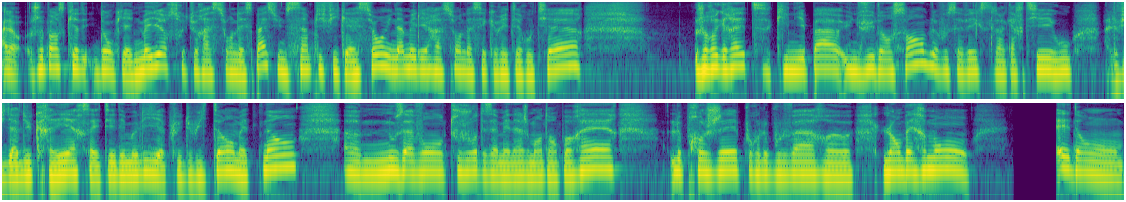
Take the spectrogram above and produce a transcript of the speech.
Alors, je pense qu'il y a donc il y a une meilleure structuration de l'espace, une simplification, une amélioration de la sécurité routière. Je regrette qu'il n'y ait pas une vue d'ensemble. Vous savez que c'est un quartier où bah, le viaduc Réère, ça a été démoli il y a plus de huit ans maintenant. Euh, nous avons toujours des aménagements temporaires. Le projet pour le boulevard euh, Lambermont est dans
